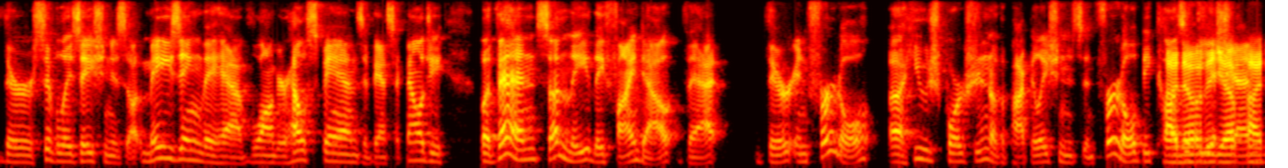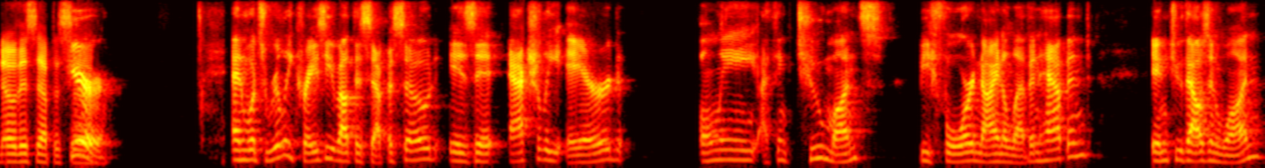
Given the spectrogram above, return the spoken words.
their civilization is amazing. They have longer health spans, advanced technology. But then suddenly they find out that they're infertile. A huge portion of the population is infertile because I know of the, the yep, I know this episode. Here. And what's really crazy about this episode is it actually aired only, I think, two months before 9 11 happened in 2001.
